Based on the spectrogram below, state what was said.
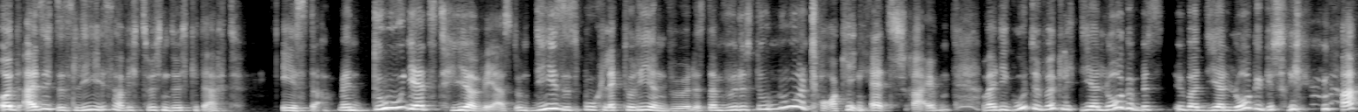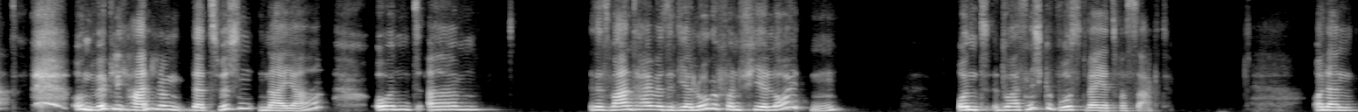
Und als ich das ließ, habe ich zwischendurch gedacht: „Esther, wenn du jetzt hier wärst und dieses Buch lektorieren würdest, dann würdest du nur Talking Heads schreiben“, weil die Gute wirklich Dialoge bis über Dialoge geschrieben hat und wirklich Handlung dazwischen, na ja. Und, ähm, das waren teilweise Dialoge von 4 Leuten und du hast nicht gewusst, wer jetzt was sagt. Und dann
